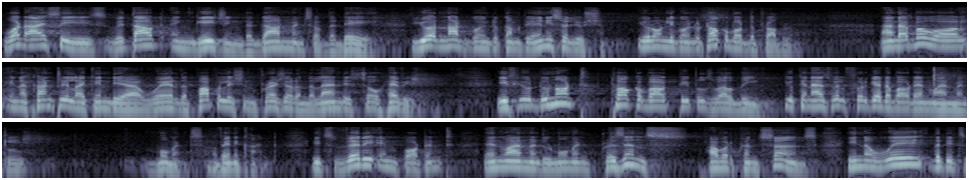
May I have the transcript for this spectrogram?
What I see is, without engaging the governments of the day, you are not going to come to any solution, you're only going to talk about the problem. And above all, in a country like India, where the population pressure on the land is so heavy, if you do not talk about people's well-being, you can as well forget about environmental movements of any kind. It's very important environmental movement presents our concerns in a way that it's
